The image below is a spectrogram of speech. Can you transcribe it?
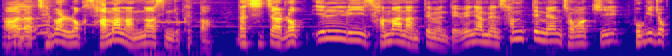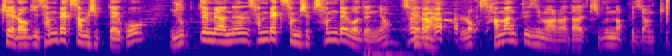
아 나 제발 럭 4만 안 나왔으면 좋겠다. 나 진짜 럭 1, 2, 4만 안 뜨면 돼. 왜냐면 3 뜨면 정확히 보기 좋게 럭이 330 되고 6 뜨면은 333 되거든요? 제발 럭 4만 뜨지 마라. 나 기분 나쁘지 않게.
